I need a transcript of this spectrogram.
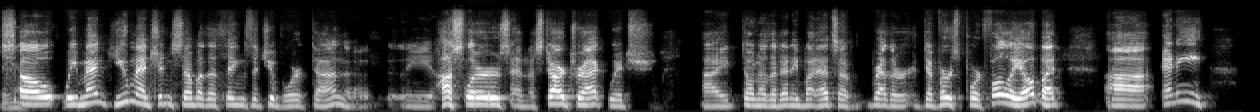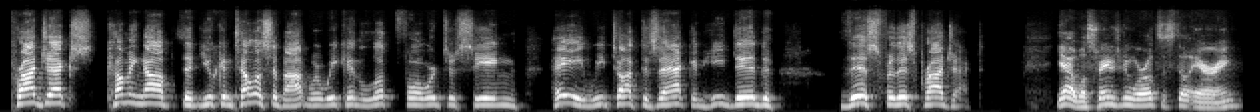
So we meant you mentioned some of the things that you've worked on, the, the Hustlers and the Star Trek, which I don't know that anybody that's a rather diverse portfolio, but uh, any projects coming up that you can tell us about where we can look forward to seeing, hey, we talked to Zach and he did this for this project. Yeah, well, Strange New Worlds is still airing,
